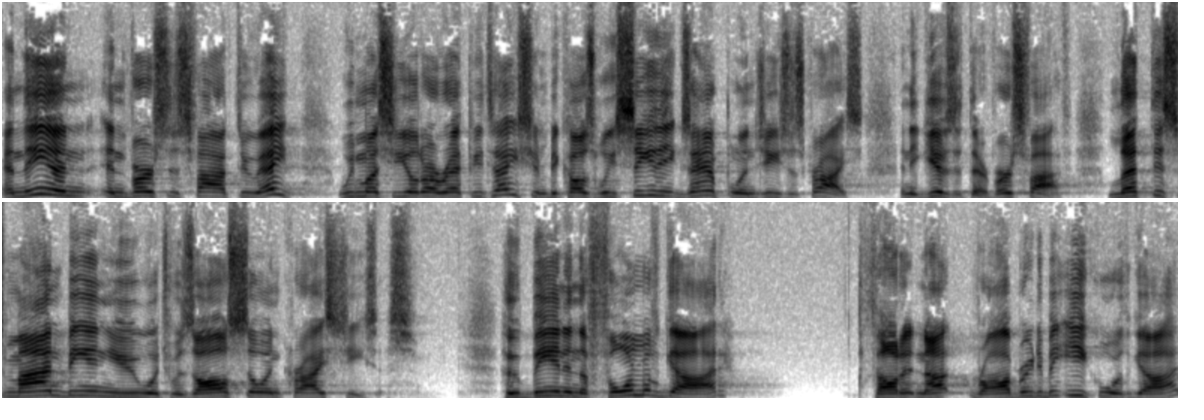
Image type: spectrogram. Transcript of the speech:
And then in verses 5 through 8, we must yield our reputation because we see the example in Jesus Christ. And he gives it there. Verse 5 Let this mind be in you, which was also in Christ Jesus who being in the form of God, thought it not robbery to be equal with God,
